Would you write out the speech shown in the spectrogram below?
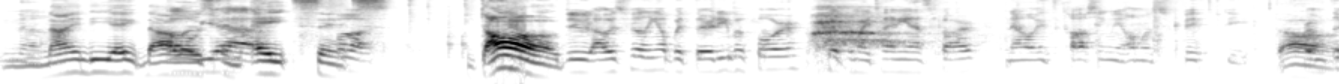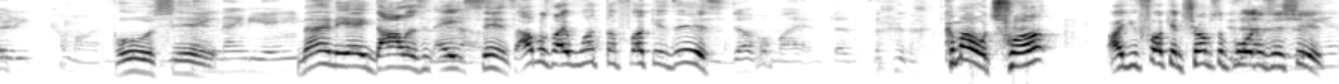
No. Oh, dollars Oh, yeah. and eight cents. Dog. Dude, I was filling up with 30 before except for my tiny ass car. Now it's costing me almost 50. Dog. From 30, come on. Bullshit. Paying 98. Ninety-eight dollars and No. I was like, "What the fuck is this?" double my. Come on, Trump. Are you fucking Trump supporters and Is that who's shit?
